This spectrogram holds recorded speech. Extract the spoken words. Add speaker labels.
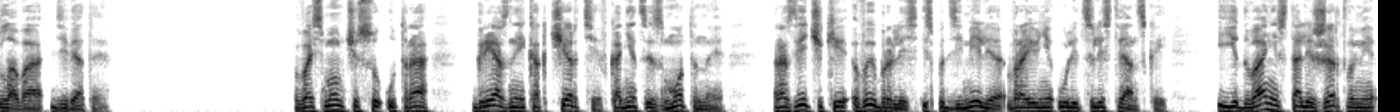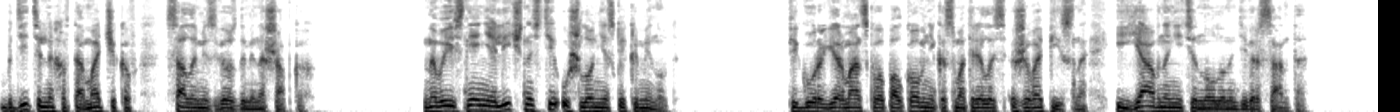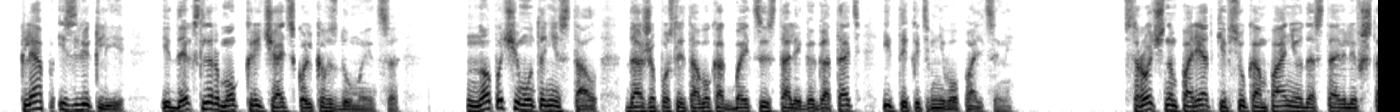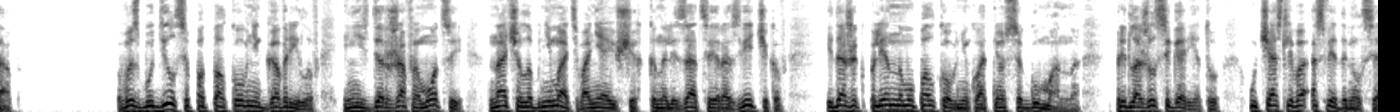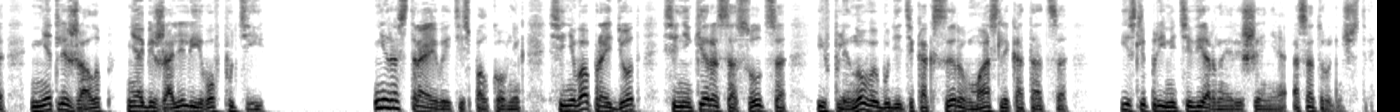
Speaker 1: Глава 9. В восьмом часу утра, грязные как черти, в конец измотанные, разведчики выбрались из подземелья в районе улицы Листвянской и едва не стали жертвами бдительных автоматчиков с алыми звездами на шапках. На выяснение личности ушло несколько минут. Фигура германского полковника смотрелась живописно и явно не тянула на диверсанта. Кляп извлекли — и Декслер мог кричать, сколько вздумается. Но почему-то не стал, даже после того, как бойцы стали гоготать и тыкать в него пальцами. В срочном порядке всю компанию доставили в штаб. Возбудился подполковник Гаврилов и, не сдержав эмоций, начал обнимать воняющих канализацией разведчиков и даже к пленному полковнику отнесся гуманно, предложил сигарету, участливо осведомился, нет ли жалоб, не обижали ли его в пути. Не расстраивайтесь, полковник, синева пройдет, синяки рассосутся, и в плену вы будете как сыр в масле кататься, если примете верное решение о сотрудничестве.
